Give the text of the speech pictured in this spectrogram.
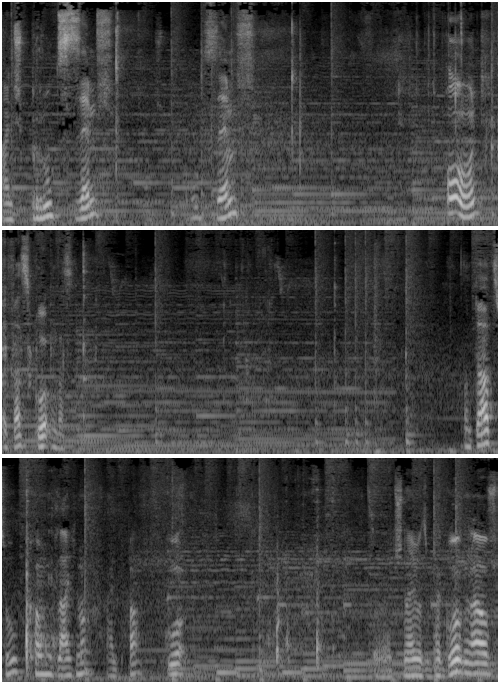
Ein Sprutsenf. Sprutsenf. Und etwas Gurkenwasser. Und dazu kommen gleich noch ein paar Gurken. Schneiden wir uns ein paar Gurken auf.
